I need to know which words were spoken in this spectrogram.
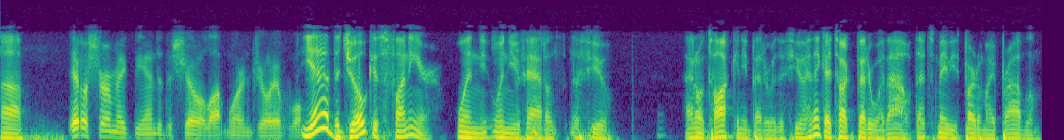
Uh, it'll sure make the end of the show a lot more enjoyable. Yeah, the joke is funnier when when you've had a, a few. I don't talk any better with a few. I think I talk better without. That's maybe part of my problem.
